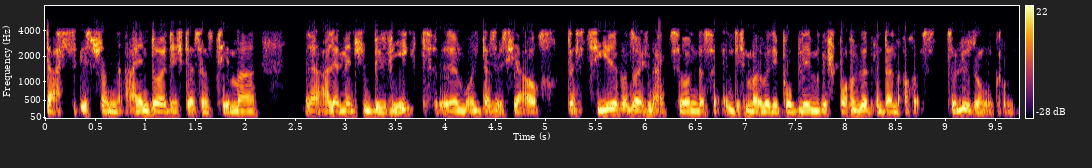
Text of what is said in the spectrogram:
das ist schon eindeutig, dass das Thema äh, alle Menschen bewegt. Ähm, und das ist ja auch das Ziel von solchen Aktionen, dass endlich mal über die Probleme gesprochen wird und dann auch es zu Lösungen kommt.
